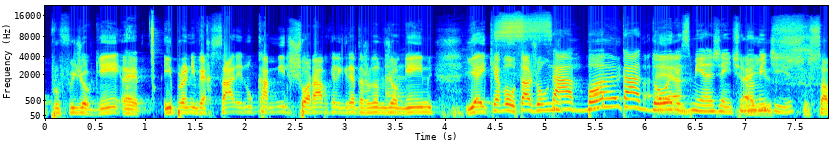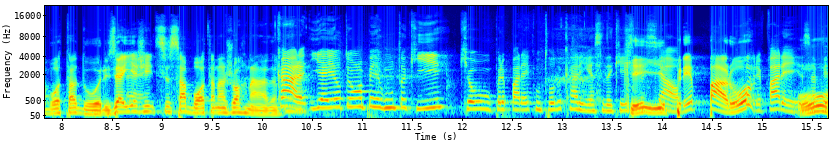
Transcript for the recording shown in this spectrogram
pro videogame, é, ir pro aniversário, e no caminho ele chorava que ele queria estar jogando videogame. E aí quer voltar, João. Sabotadores, Ai, é. minha gente, o É nome isso, disso. sabotadores. E aí a gente se sabota na jornada. Cara, e aí eu tenho uma pergunta aqui que eu preparei com todo carinho. Essa daqui é que isso? especial. Preparou? Preparei. Essa pergunta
